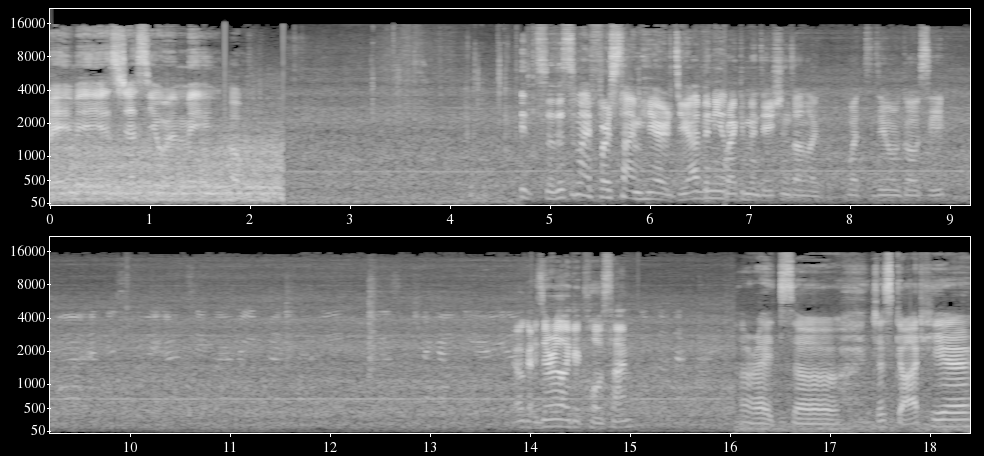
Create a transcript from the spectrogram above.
Baby, it's just you and me. Yeah. It's just you and me. Yeah. Baby, it's just you and me. You and me. Baby, it's just you and me. So this is my first time here. Do you have any recommendations on like what to do or go see? Okay. Is there like a close time? Alright, so just got here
